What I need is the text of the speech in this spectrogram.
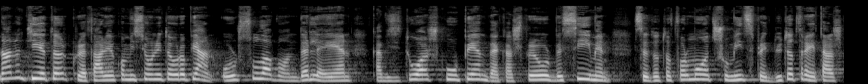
Në anën tjetër, kryetarja e Komisionit Europian, Ursula von der Leyen, ka vizituar Shkupin dhe ka shprehur besimin se do të formohet shumicë prej dy të tretash,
